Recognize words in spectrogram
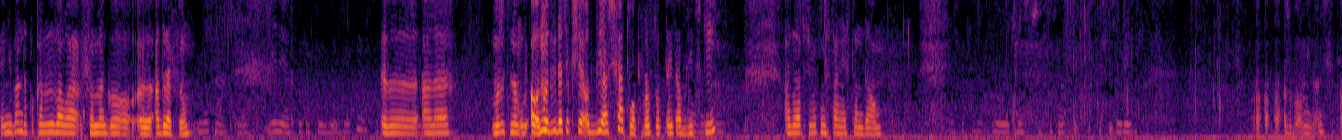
Ja nie będę pokazywała samego e, adresu, No tak, no. Nie, nie, tylko tak to jak jest. e, ale możecie nam. O, nawet widać, jak się odbija światło po prostu od tej tabliczki. A zobaczcie, w jakim stanie jest ten dom. O, o, o, żeby ominąć. O.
